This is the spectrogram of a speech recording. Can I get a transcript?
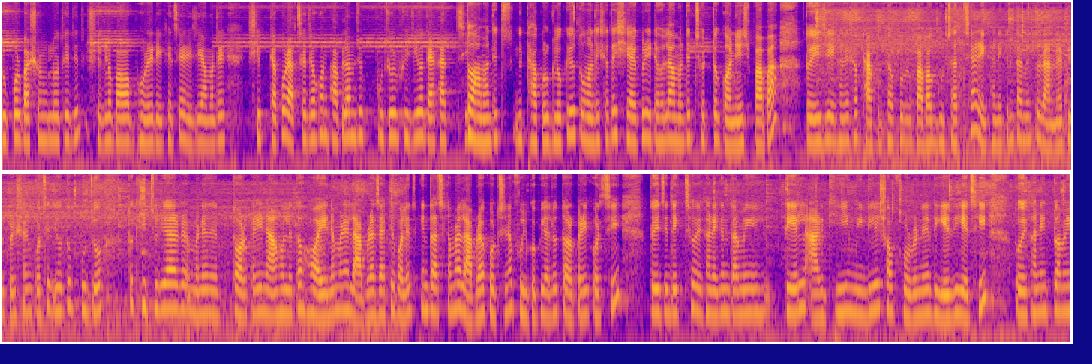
রূপোর বাসনগুলোতে দিই সেগুলো বাবা ভরে রেখেছে। আর এই যে আমাদের শিব ঠাকুর, আজকে যখন ভাবলাম যে পুজোর ভিডিও দেখাচ্ছি তো আমাদের ঠাকুরগুলোকেও তোমাদের সাথে শেয়ার করি। এটা হলো আমাদের ছোট্ট গণেশ বাবা। তো এই যে এখানে সব ঠাকুর ঠাকুর বাবা গুছাচ্ছে, আর এখানে কিন্তু আমি একটু রান্নার প্রিপারেশন করছি। যেহেতু পুজো, তো খিচুড়ি আর মানে তরকারি না হলে তো হয় না। মানে লাবড়া যাকে বলে, কিন্তু আজকে আমরা লাবড়া করছি না, ফুলকপি আলুর তরকারি করছি। তো এই যে দেখছ, এখানে কিন্তু আমি তেল আর ঘি মিলিয়ে সব ফোড়নে দিয়ে দিয়েছি। তো এখানে একটু আমি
